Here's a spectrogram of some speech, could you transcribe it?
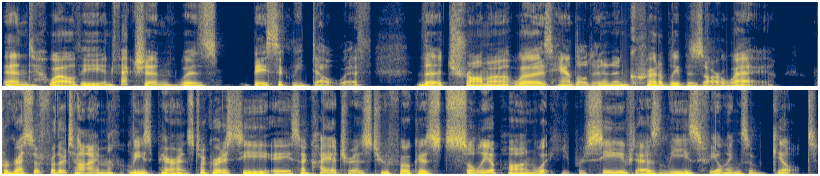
And while the infection was basically dealt with, the trauma was handled in an incredibly bizarre way. Progressive for their time, Lee's parents took her to see a psychiatrist who focused solely upon what he perceived as Lee's feelings of guilt.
